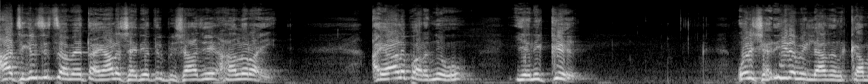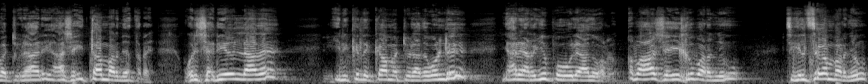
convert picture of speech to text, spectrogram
ആ ചികിത്സിച്ച സമയത്ത് അയാളുടെ ശരീരത്തിൽ പിശാജ് ഹാജറായി അയാൾ പറഞ്ഞു എനിക്ക് ഒരു ശരീരമില്ലാതെ നിൽക്കാൻ പറ്റില്ല ആര്? ആ ഷെയ്ത്താൻ പറഞ്ഞത്രേ. ഒരു ശരീരമില്ലാതെ എനിക്ക് നിൽക്കാൻ പറ്റില്ല അതുകൊണ്ട് ഞാൻ ഇറങ്ങിപ്പോകില്ല എന്ന് പറഞ്ഞു. അപ്പോൾ ആ ഷെയ്ഖ് പറഞ്ഞു ചികിത്സകൻ പറഞ്ഞു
